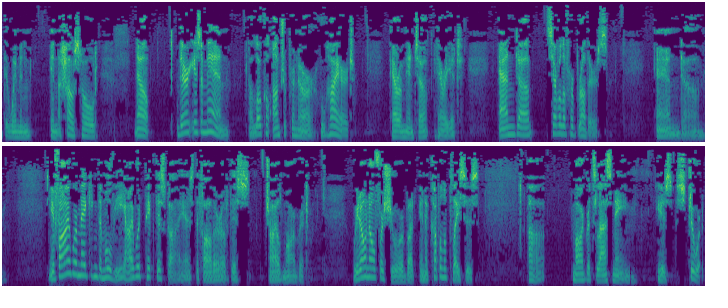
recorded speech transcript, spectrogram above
the women in the household. Now, there is a man, a local entrepreneur, who hired Araminta, Harriet, and uh, several of her brothers. And um, if I were making the movie, I would pick this guy as the father of this child, Margaret. We don't know for sure, but in a couple of places, uh, Margaret's last name is Stewart.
